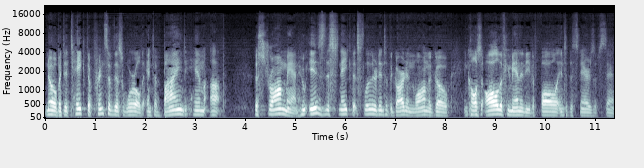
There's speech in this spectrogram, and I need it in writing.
no, but to take the prince of this world and to bind him up. The strong man, who is the snake that slithered into the garden long ago and caused all of humanity to fall into the snares of sin.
